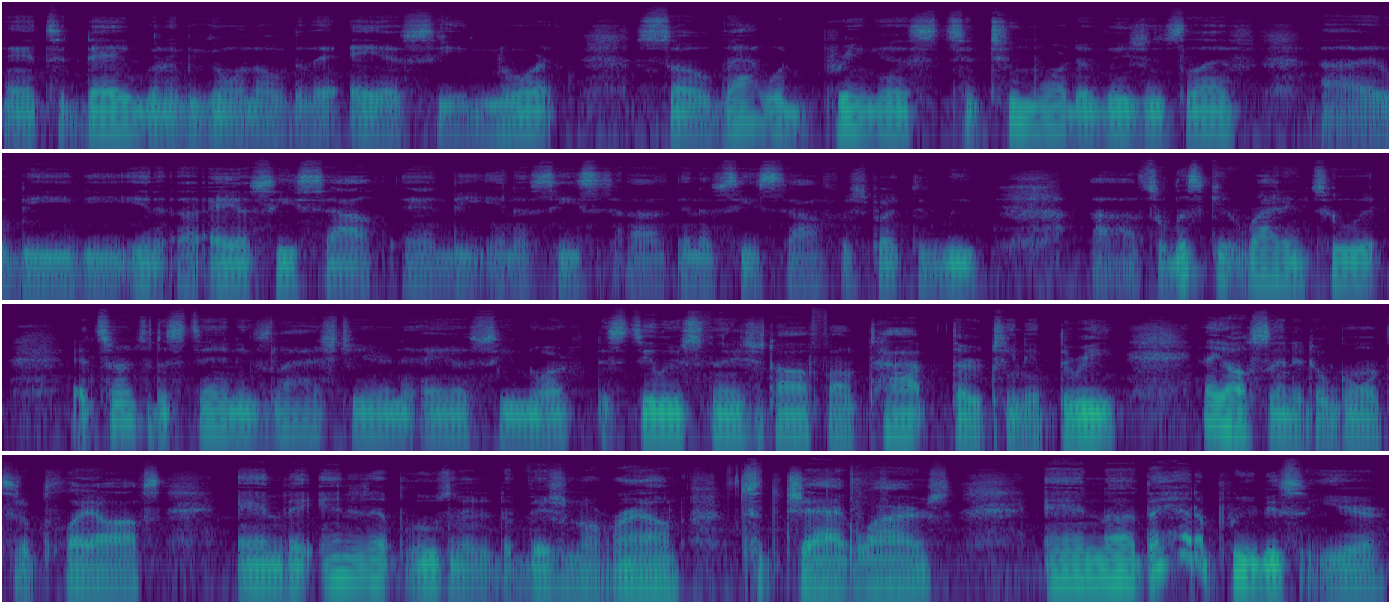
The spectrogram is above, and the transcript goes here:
And today we're going to be going over the AFC North. So that would bring us to two more divisions left. Uh, it'll be the uh, AFC South and the NFC, uh, NFC South, respectively. Uh, so let's get right into it. In terms of the standings last year in the AFC North, the Steelers finished off on top 13 and 3. They also ended up going to the playoffs and they ended up losing in the divisional round to the Jaguars. And uh, they had a pretty decent year,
